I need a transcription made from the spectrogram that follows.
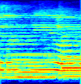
in me earth.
